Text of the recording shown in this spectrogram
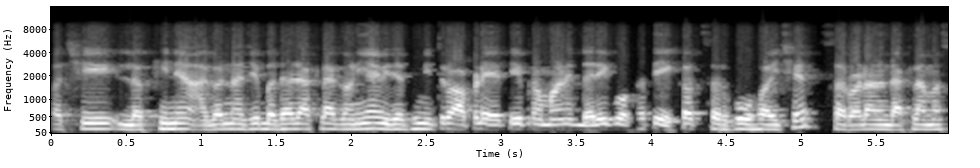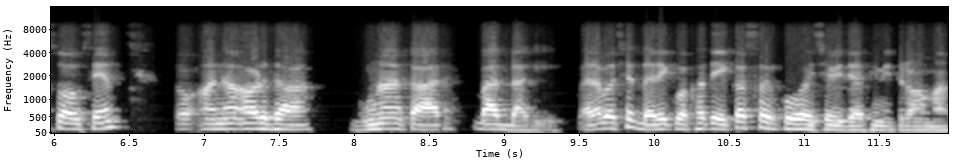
પછી લખીને આગળના જે બધા દાખલા ગણ્યા, વિદ્યાર્થી મિત્રો, આપણે તે પ્રમાણે દરેક વખતે એક જ સરખું હોય છે. સરવાળાના દાખલામાં શું આવશે? તો આના અડધા ગુણાકાર બાદબાકી. બરાબર છે? દરેક વખતે એક જ સરખું હોય છે, વિદ્યાર્થી મિત્રો, આમાં.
